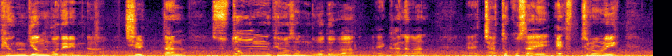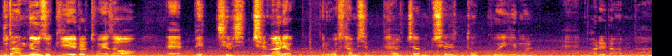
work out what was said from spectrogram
변경 모델입니다. 7단 수동 변속 모드가 예, 가능한 예, 자토코사의 엑스트로닉 무단 변속 기계를 통해서 177마력 그리고 38.7토크의 힘을 예, 발휘를 합니다.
